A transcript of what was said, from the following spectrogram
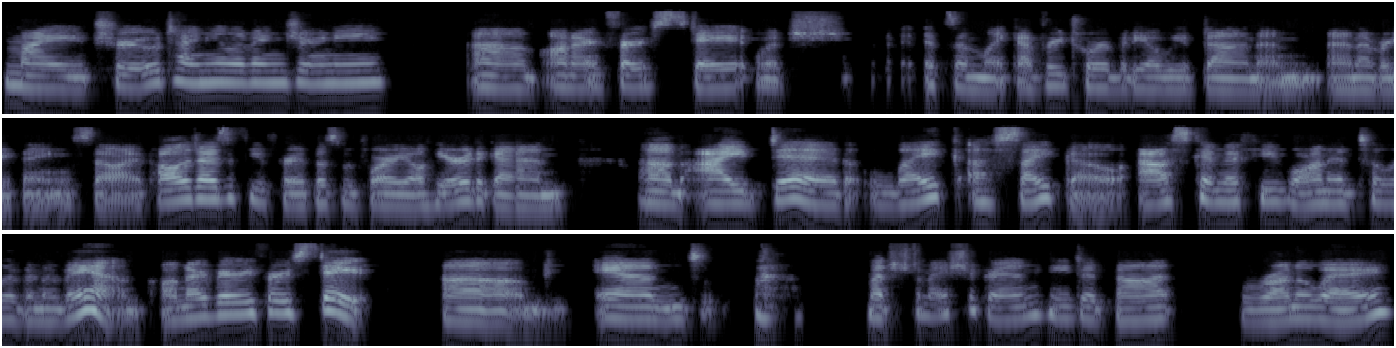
my true tiny living journey um, on our first date, which it's in like every tour video we've done and and everything. So I apologize if you've heard this before. You'll hear it again. Um, I did, like a psycho, ask him if he wanted to live in a van on our very first date. Um, and much to my chagrin, he did not run away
